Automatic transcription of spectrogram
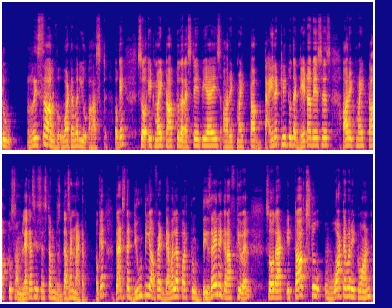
to resolve whatever you asked okay? So it might talk to the rest apis or it might talk directly to the databases or it might talk to some legacy systems doesn't matter okay? That's the duty of a developer to design a graphql so that it talks to whatever it want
